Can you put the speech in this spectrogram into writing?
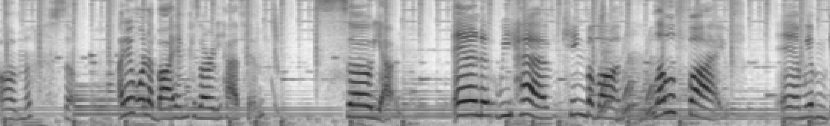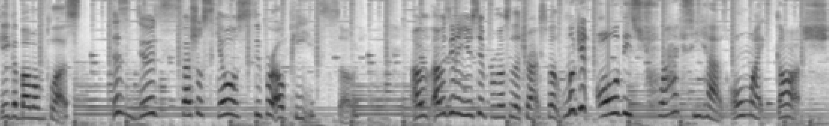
um, so I didn't want to buy him because I already have him. So yeah. And we have King Bob-omb, level 5. And we have him Giga Bob-omb Plus. This dude's special skill is super OP. So I, I was going to use him for most of the tracks. But look at all of these tracks he has. Oh my gosh.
